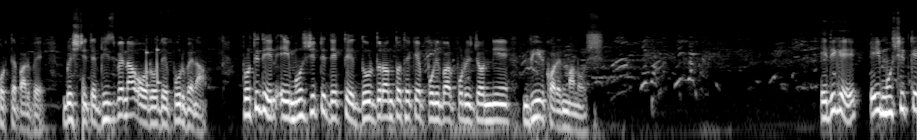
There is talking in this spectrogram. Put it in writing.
করতে পারবে। বৃষ্টিতে ভিজবে না ও রোদে পুড়বে না। প্রতিদিন এই মসজিদটি দেখতে দূর দূরান্ত থেকে পরিবার পরিজন নিয়ে ভিড় করেন মানুষ। এদিকে এই মসজিদকে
